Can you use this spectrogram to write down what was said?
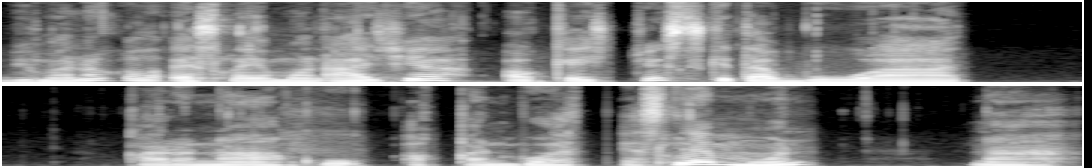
Gimana kalau es lemon aja? Oke, cus kita buat. Karena aku akan buat es lemon, nah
